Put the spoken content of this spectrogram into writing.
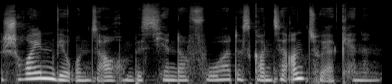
scheuen wir uns auch ein bisschen davor, das Ganze anzuerkennen.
